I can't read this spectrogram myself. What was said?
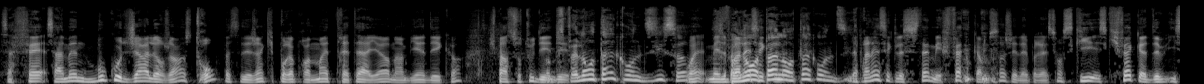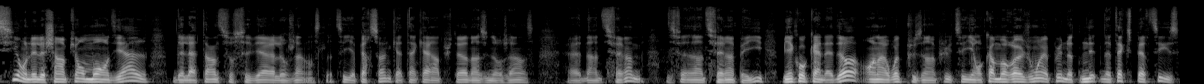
ça fait, ça amène beaucoup de gens à l'urgence, trop, parce que c'est des gens qui pourraient probablement être traités ailleurs dans bien des cas. Je parle surtout des. Ça fait longtemps qu'on le dit, ça. Ouais, mais ça le fait longtemps, longtemps qu'on le dit. Le problème, c'est que le système est fait comme ça, j'ai l'impression. Ce qui, ce qui fait que ici, on est le champion mondial de l'attente sur civière à l'urgence. Il y a personne qui attend 48 heures dans une urgence euh, dans, différents, dans différents pays. Bien qu'au Canada, on en voit de plus en plus. ils ont comme rejoint un peu notre, notre expertise.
